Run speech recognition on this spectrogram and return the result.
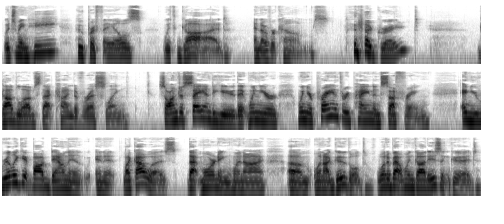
which means he who prevails with God and overcomes. Isn't that great? God loves that kind of wrestling. So I'm just saying to you that when you're when you're praying through pain and suffering and you really get bogged down in in it like I was that morning when I um when I googled what about when God isn't good?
